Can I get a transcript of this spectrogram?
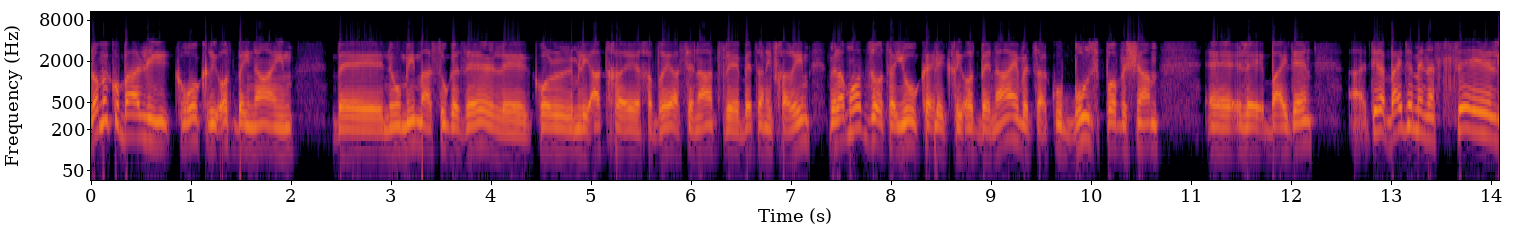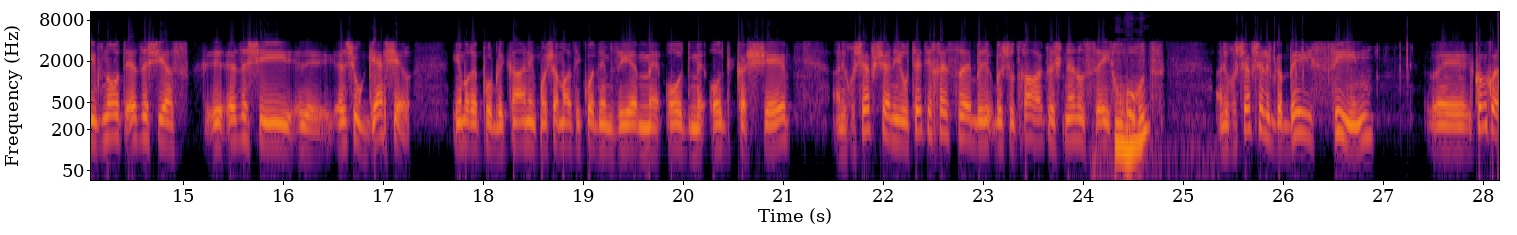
לא מקובל לקרוא קריאות ביניים בנאומים מהסוג הזה לכל מליאת חברי הסנאט ובית הנבחרים, ולמרות זאת היו כאלה קריאות ביניים וצעקו בוז פה ושם לביידן. אה, תראה, ביידן מנסה לבנות איזושהי, איזושהי, אה, איזשהו גשר עם הרפובליקנים, כמו שאמרתי קודם, זה יהיה מאוד מאוד קשה. אני חושב שאני רוצה להתייחס ברשותך רק לשני נושאי חוץ. אני חושב שלגבי סין, קודם כל,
